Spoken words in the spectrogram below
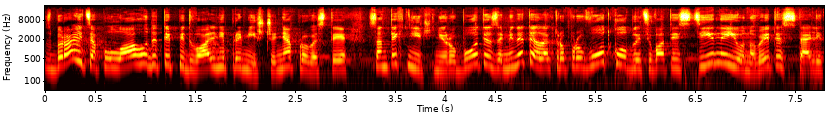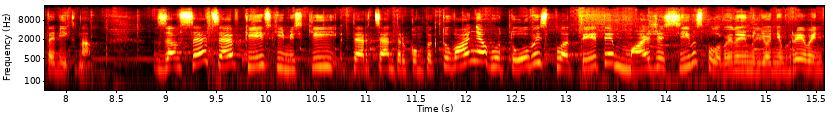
Збираються полагодити підвальні приміщення, провести сантехнічні роботи, замінити електропроводку, облицювати стіни і оновити стелі та вікна. За все це в Київський міський терцентр комплектування готовий сплатити майже 7,5 мільйонів гривень.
